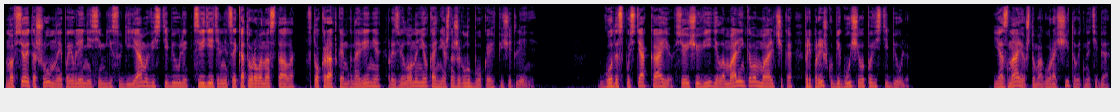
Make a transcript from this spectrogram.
Но все это шумное появление семьи Сугияма в вестибюле, свидетельницей которого настала, в то краткое мгновение произвело на нее, конечно же, глубокое впечатление. Годы спустя Кайо все еще видела маленького мальчика, припрыжку бегущего по вестибюлю. «Я знаю, что могу рассчитывать на тебя.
